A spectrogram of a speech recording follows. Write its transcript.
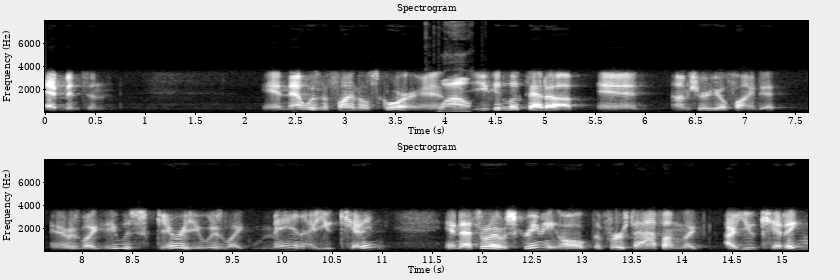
Edmonton, and that was the final score. And wow! You can look that up, and I'm sure you'll find it. And it was like it was scary. It was like, man, are you kidding? And that's what I was screaming all the first half. I'm like, "Are you kidding?"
